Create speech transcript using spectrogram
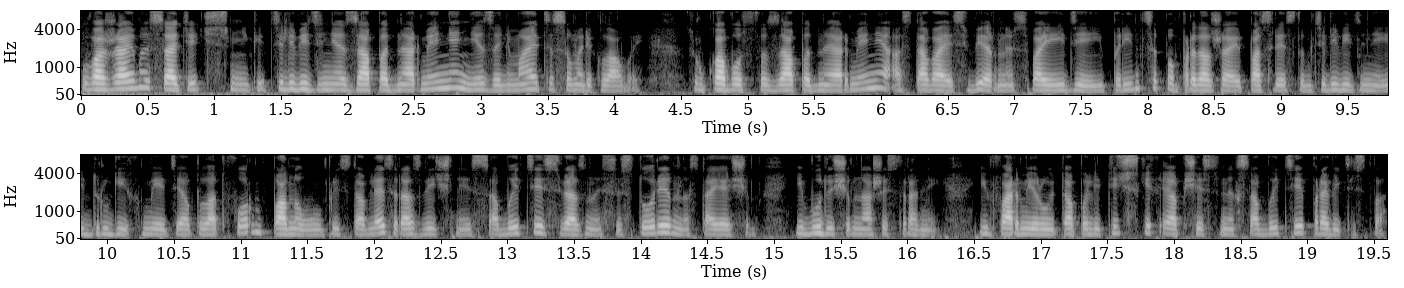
Уважаемые соотечественники, телевидение Западной Армении не занимается саморекламой. Руководство Западной Армении, оставаясь верным своей идее и принципам, продолжает посредством телевидения и других медиаплатформ по-новому представлять различные события, связанные с историей, настоящим и будущим нашей страны, информирует о политических и общественных событиях правительства,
